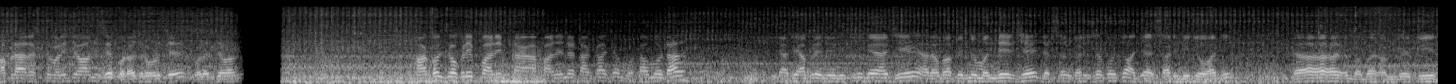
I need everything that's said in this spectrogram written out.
આપણે આ રસ્તે વળી જવાનું છે. ભરત રોડ છે. ભરત જવાનું. આખોલ ચોકડી પાણી પાણીના ટાંકા છે, મોટા મોટા. ત્યાંથી આપણે નીકળી ગયા છીએ. રમાપીરનું મંદિર છે. દર્શન કરી શકો છો. આજે અષાઢી બીજ હોવાથી બાબા રામદેવ પીર.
